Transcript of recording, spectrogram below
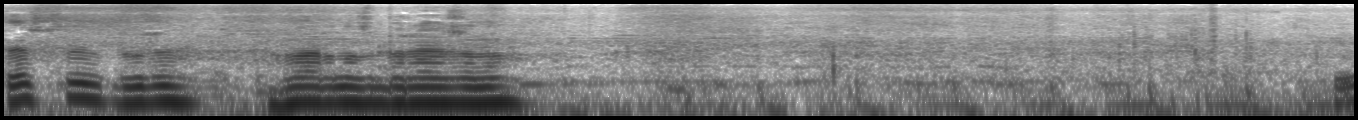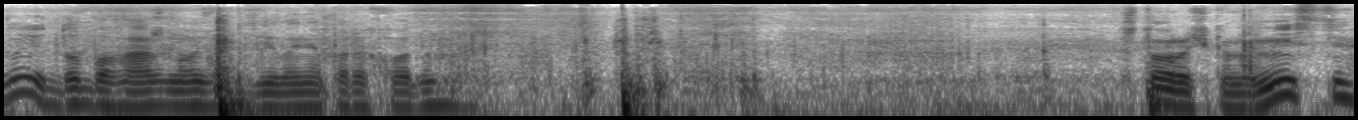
теж все дуже гарно збережено. Ну і до багажного відділення переходимо. Шторочка на місці,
